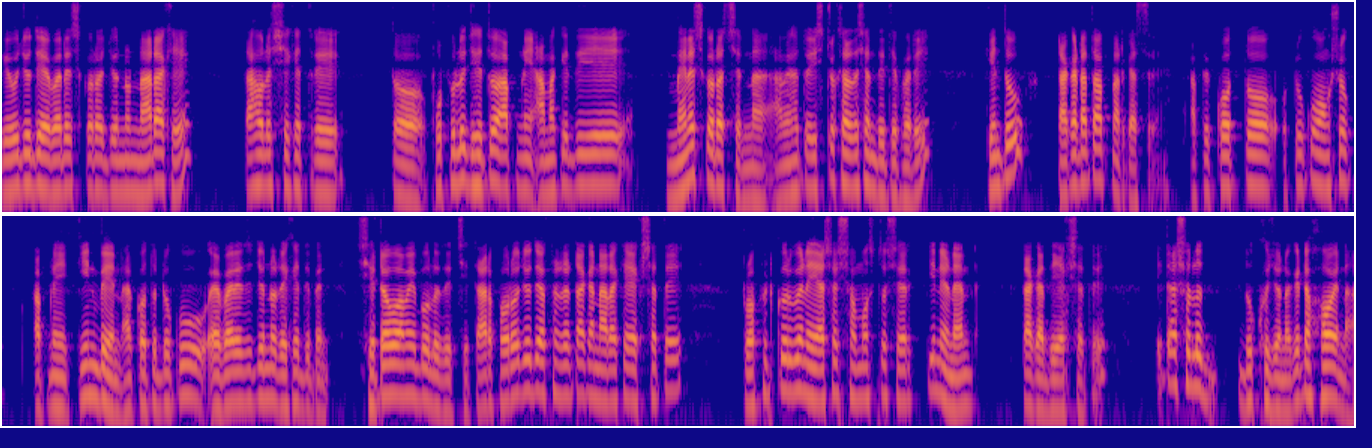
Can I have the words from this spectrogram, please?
কেউ যদি অ্যাভারেজ করার জন্য না রাখে, তাহলে সেক্ষেত্রে তো পোর্টফোলিও যেহেতু আপনি আমাকে দিয়ে ম্যানেজ করাচ্ছেন না, আমি হয়তো স্টক সাজেশন দিতে পারি, কিন্তু টাকাটা তো আপনার কাছে। আপনি কতটুকু অংশ আপনি কিনবেন আর কতটুকু অ্যাভারেজের জন্য রেখে দেবেন, সেটাও আমি বলে দিচ্ছি। তারপরেও যদি আপনারা টাকা না রাখে, একসাথে প্রফিট করবেন, এই আশায় সমস্ত শেয়ার কিনে নেন টাকা দিয়ে একসাথে, এটা আসলে দুঃখজনক, এটা হয় না।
